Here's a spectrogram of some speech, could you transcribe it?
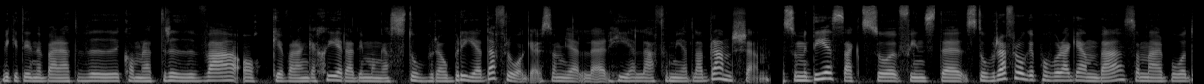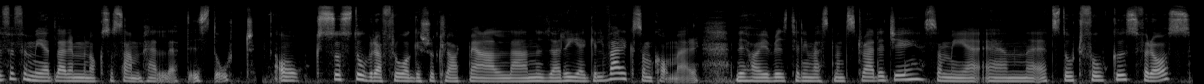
Vilket innebär att vi kommer att driva och vara engagerade i många stora och breda frågor som gäller hela förmedlarbranschen. Så med det sagt så finns det stora frågor på vår agenda som är både för förmedlare men också samhället i stort. Också stora frågor såklart med alla nya regelverk som kommer. Vi har ju Retail Investment Strategy som är en, ett stort fokus för oss.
